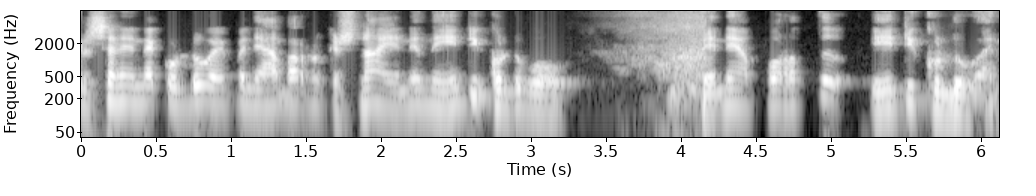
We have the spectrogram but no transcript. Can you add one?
കൃഷ്ണൻ എന്നെ കൊണ്ടുപോയപ്പോ ഞാൻ പറഞ്ഞു കൃഷ്ണ എന്നെ നേറ്റി ഏറ്റിക്കൊണ്ടുപോകും. എന്നെ അപ്പുറത്ത് പുറത്ത് ഏറ്റിക്കൊണ്ടുപോകാൻ.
